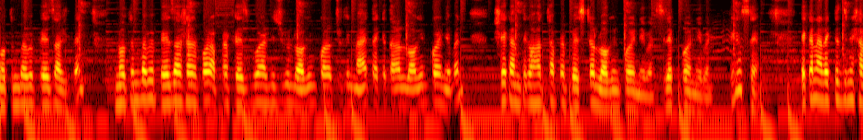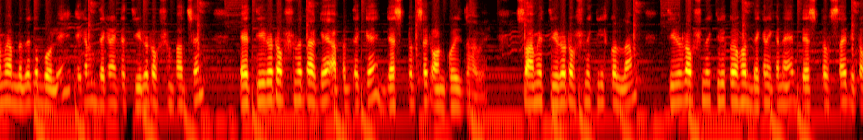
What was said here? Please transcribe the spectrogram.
নতুনভাবে পেজ আসবে। নতুনভাবে পেজ আসার পর আপনার ফেসবুক আইডি যদি লগ ইন করার যদি নাই থাকে, তাহলে লগ ইন করে নেবেন। সেখান থেকে হচ্ছে আপনার পেজটা লগ ইন করে নেবেন সিলেক্ট করে নেবেন, ঠিক আছে? এখানে আরেকটা জিনিস আমি আপনাদেরকে বলি, এখানে দেখেন একটা থ্রি ডট অপশন পাচ্ছেন। এই থ্রি ডট অপশনে থাকে আপনাদেরকে ডেস্কটপ সাইট অন করে দিতে হবে। সো আমি থ্রি ডট অপশনে ক্লিক করলাম। থ্রি ডট অপশনে ক্লিক করার পর দেখেন এখানে ডেস্কটপ সাইট এটা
